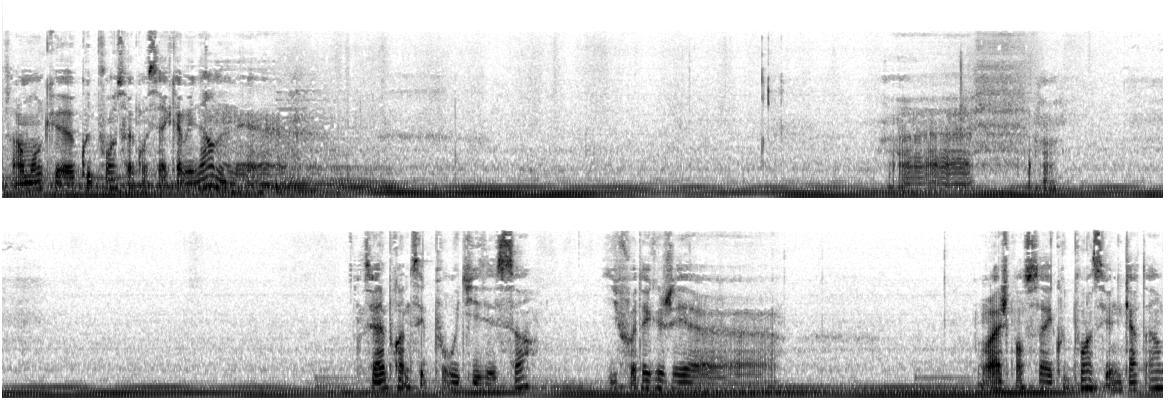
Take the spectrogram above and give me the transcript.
Enfin à moins que coup de poing soit considéré comme une arme, mais. Euh... C'est le problème c'est que pour utiliser ça, il faudrait que j'ai euh... Ouais, je pense ça, coup de poing, c'est une carte arme.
